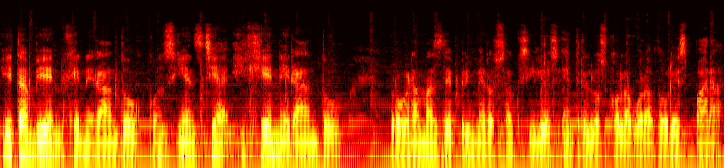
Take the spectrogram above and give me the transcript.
y también generando conciencia y generando programas de primeros auxilios entre los colaboradores para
